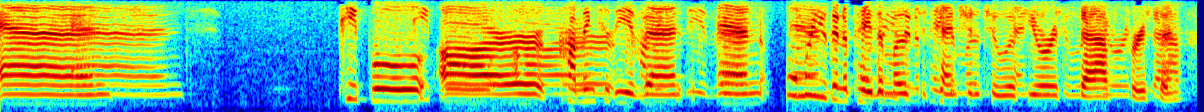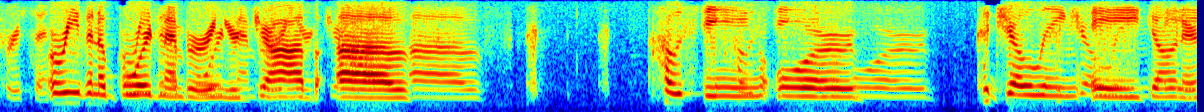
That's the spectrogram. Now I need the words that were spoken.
and people are coming to the event, and whom are you going to pay the most attention to if you're a staff person or even a board member in your job of hosting or cajoling a donor?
